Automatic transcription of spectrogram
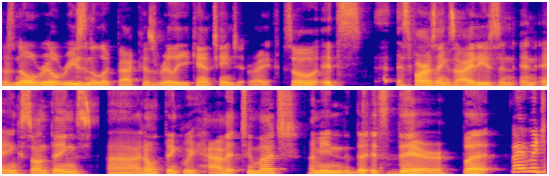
there's no real reason to look back because really you can't change it right? So it's as far as anxieties and, and angst on things uh, i don't think we have it too much. I mean th- it's there but I would,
